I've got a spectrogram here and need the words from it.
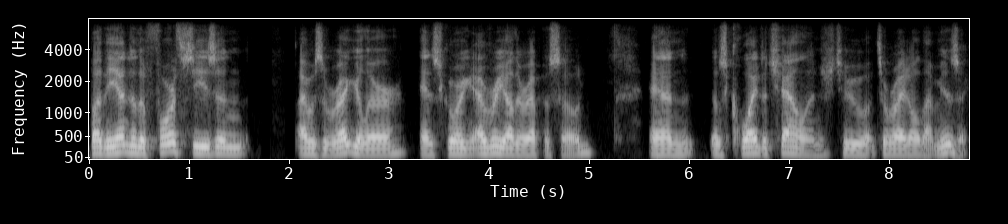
By the end of the fourth season, I was a regular and scoring every other episode, and it was quite a challenge to to write all that music.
